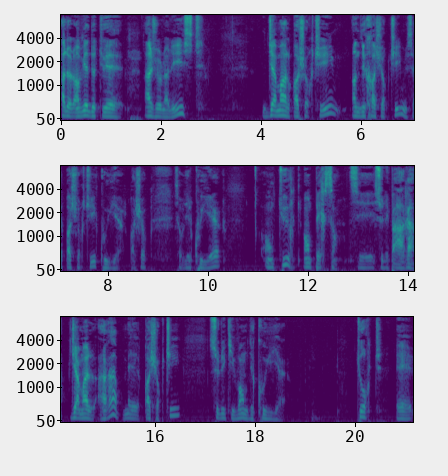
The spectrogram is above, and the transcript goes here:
Alors, on vient de tuer un journaliste, Jamal Khashoggi. On dit Khashoggi, mais c'est Khashoggi, cuillère. Khashog, ça veut dire cuillère. En turc, en persan. ce n'est pas arabe. Jamal arabe, mais Khashoggi, celui qui vend des cuillères. Turc et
